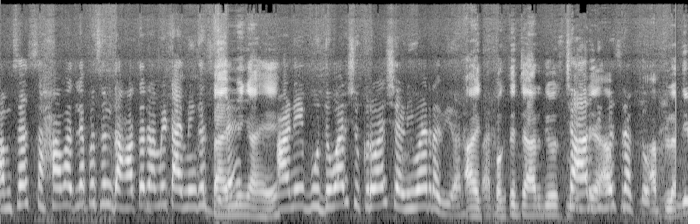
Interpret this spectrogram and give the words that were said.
आमचा सहा वाजल्यापासून दहा तर आम्ही टायमिंगच Timing आहे. आणि बुधवार शुक्रवार शनिवार रविवार. आज फक्त चार दिवस चार म्हणजे दिवस आप- राखतो. आपल्याला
